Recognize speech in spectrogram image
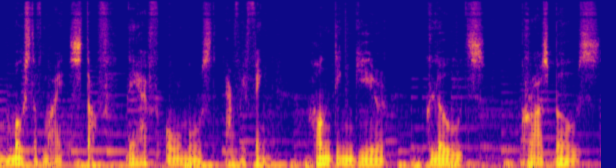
most of my stuff. They have almost everything. Hunting gear, clothes, crossbows,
